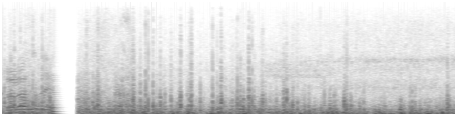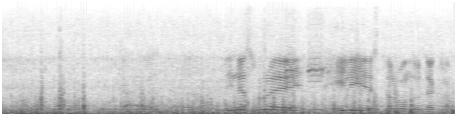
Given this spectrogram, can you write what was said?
অর্ডার আছে দিনাজপুরে হিলি স্থলবন্দর দেখলাম।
